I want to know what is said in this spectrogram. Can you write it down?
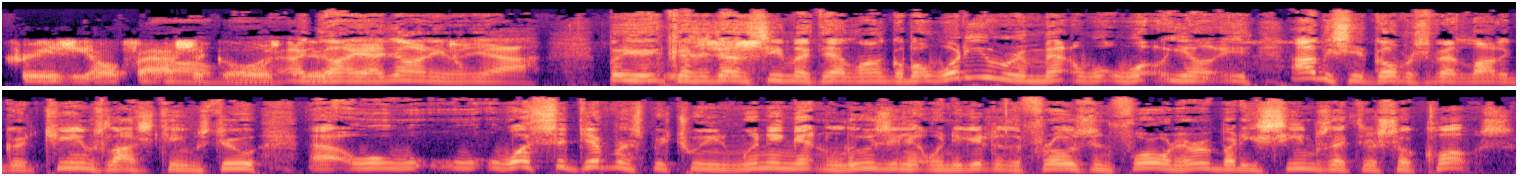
crazy how fast oh, it goes. I don't, I don't even. Yeah, but because it doesn't seem like that long ago. But what do you remember? What, you know, obviously the Gophers have had a lot of good teams. Lots of teams do. Uh, what's the difference between winning it and losing it when you get to the Frozen Four when everybody seems like they're so close?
